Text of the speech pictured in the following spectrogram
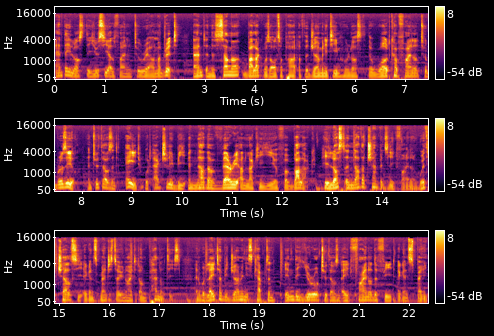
and they lost the UCL final to Real Madrid. And in the summer, Ballack was also part of the Germany team who lost the World Cup final to Brazil. And 2008 would actually be another very unlucky year for Ballack. He lost another Champions League final with Chelsea against Manchester United on penalties and would later be Germany's captain in the Euro 2008 final defeat against Spain.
